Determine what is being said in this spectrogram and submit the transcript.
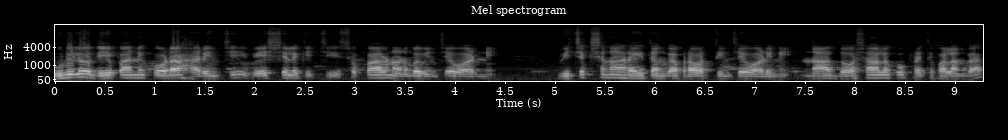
గుడిలో దీపాన్ని కూడా హరించి వేశ్యలకిచ్చి సుఖాలను అనుభవించేవాడిని. విచక్షణారహితంగా ప్రవర్తించేవాడిని. నా దోషాలకు ప్రతిఫలంగా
